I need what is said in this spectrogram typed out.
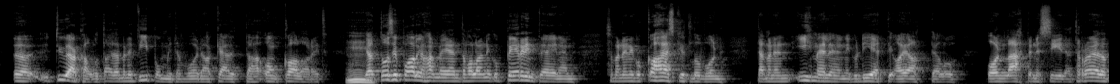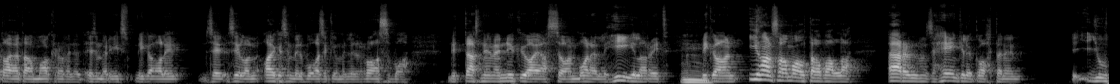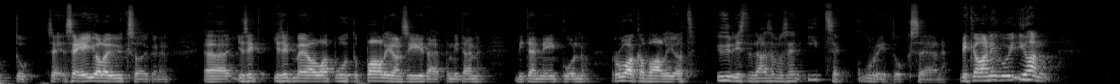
työkalu tai tämmöinen vipu, mitä voidaan käyttää, on kalorit. Mm. Ja tosi paljonhan meidän tavallaan niin kuin perinteinen, semmoinen niin 80-luvun tämmöinen ihmeellinen niin kuin diettiajattelu on lähtenyt siitä, että rajoitetaan jotain makroravinteita, esimerkiksi mikä oli se, silloin aikaisemmilla vuosikymmenillä rasva. Nyt tässä niin nykyajassa on monelle hiilarit, mm. mikä on ihan samalla tavalla äärimmäisen henkilökohtainen juttu. Se, se ei ole yksioikainen. Ja sitten ja sit me ollaan puhuttu paljon siitä, että miten, miten niin kuin ruokavaliot yhdistetään semmoiseen itsekuritukseen, mikä on niin kuin ihan,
